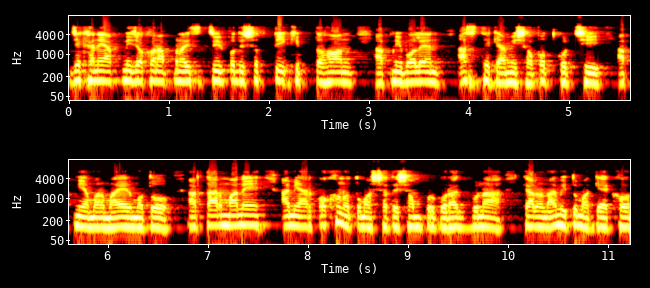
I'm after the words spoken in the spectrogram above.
যেখানে আপনি যখন আপনার স্ত্রীর প্রতি সত্যি ক্ষিপ্ত হন, আপনি বলেন, আজ থেকে আমি শপথ করছি, আপনি আমার মায়ের মতো। আর তার মানে আমি আর কখনো তোমার সাথে সম্পর্ক রাখব না, কারণ আমি তোমাকে এখন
